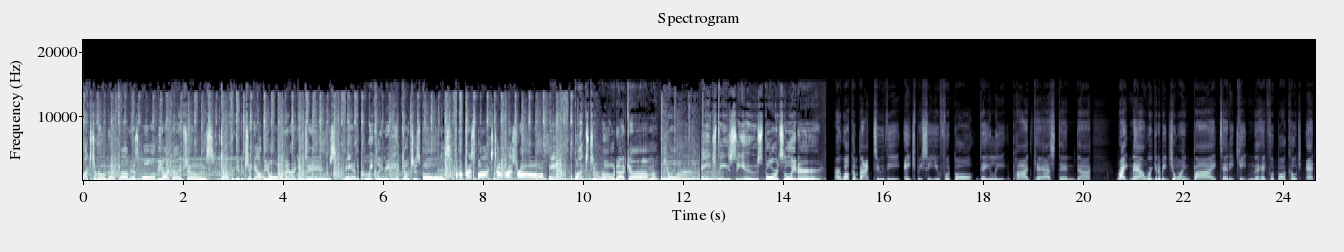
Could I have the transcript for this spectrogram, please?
BoxToRow.com has all the archive shows. Don't forget to check out the All-American teams and weekly media coaches polls. From the Press Box to Press Row and BoxToRow.com, your HBCU sports leader. All right, welcome back to the HBCU Football Daily Podcast. And uh, right now, we're going to be joined by Teddy Keaton, the head football coach at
